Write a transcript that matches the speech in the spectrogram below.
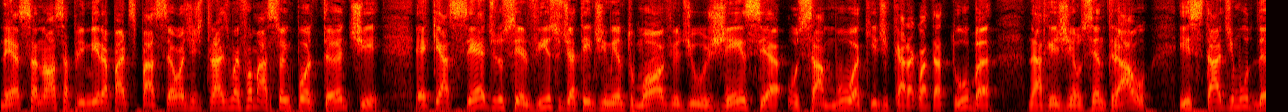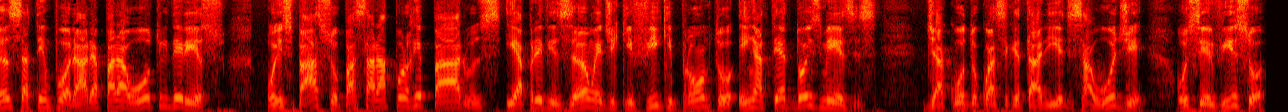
Nessa nossa primeira participação, a gente traz uma informação importante: é que a sede do Serviço de Atendimento Móvel de Urgência, o SAMU aqui de Caraguatatuba, na região central, está de mudança temporária para outro endereço. O espaço passará por reparos e a previsão é de que fique pronto em até dois meses. De acordo com a Secretaria de Saúde, o serviço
